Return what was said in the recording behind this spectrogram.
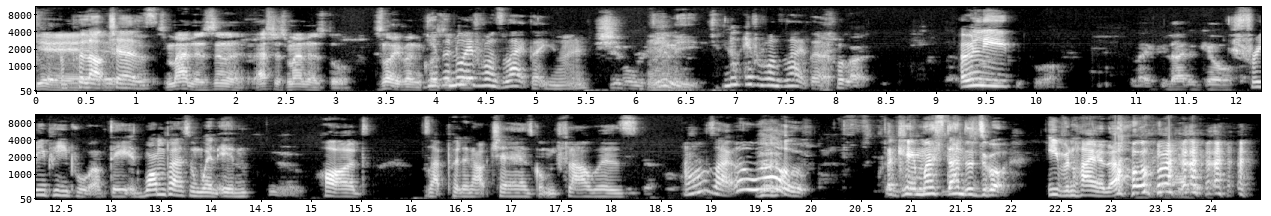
Yeah. And pull out yeah. chairs. It's manners, isn't it? That's just manners, though. It's not even. Yeah, 'cause but not the- everyone's like that, you know. Chivalry. Hmm. Really? Not everyone's like I that. feel like Only Like if you like the girl. three people I've dated. One person went in are, you hard. Was like pulling out chairs, got me flowers. And I was like, oh wow. okay, my standards got even higher now.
